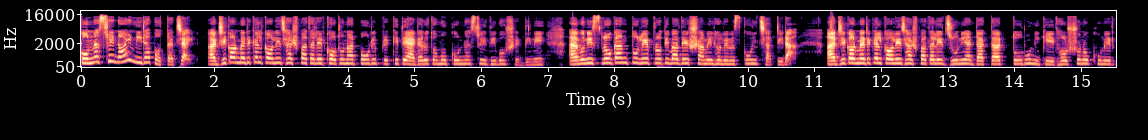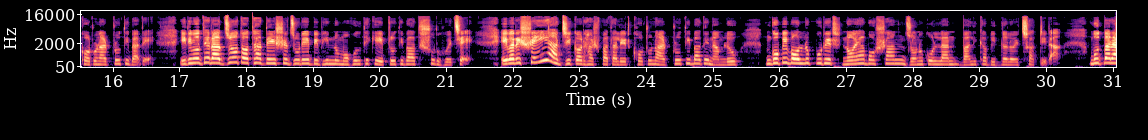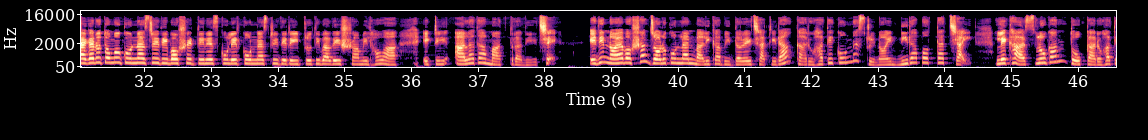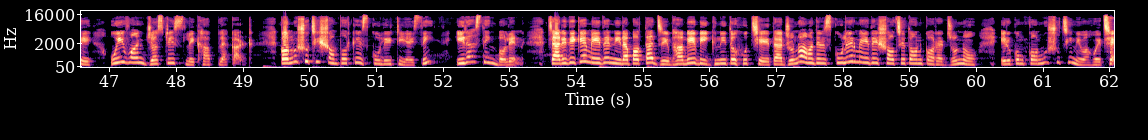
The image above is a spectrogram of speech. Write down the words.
কন্যাশ্রী নয়, নিরাপত্তা চাই। আরজিকর মেডিকেল কলেজ হাসপাতালের ঘটনার পরিপ্রেক্ষিতে এগারোতম কন্যাশ্রী দিবসের দিনে এমনই স্লোগান তুলে প্রতিবাদে সামিল হলেন স্কুল ছাত্রীরা। আরজিকর মেডিকেল কলেজ হাসপাতালের জুনিয়র ডাক্তার তরুণীকে ধর্ষণ ও খুনের ঘটনার প্রতিবাদে। ইতিমধ্যে রাজ্য তথা দেশ জুড়ে বিভিন্ন মহল থেকে প্রতিবাদ শুরু হয়েছে। এবারে সেই আরজিকর হাসপাতালের ঘটনার প্রতিবাদে নামল গোপীবল্লভপুরের নয়াবসান জনকল্যাণ বালিকা বিদ্যালয়ের ছাত্রীরা। বুধবার এগারোতম কন্যাশ্রী দিবসের দিনে স্কুলের কন্যাশ্রীদের এই প্রতিবাদে সামিল হওয়া একটি আলাদা মাত্রা দিয়েছে। এদিন নয়াবর্ষা জনকল্যাণ বালিকা বিদ্যালয়ের ছাত্রীরা, কারও হাতে কন্যাশ্রী নয়, নিরাপত্তা চাই। লেখা স্লোগান, তো কারও হাতে উই ওয়ান জাস্টিস লেখা প্ল্যাকার্ড কর্মসূচির সম্পর্কে স্কুলের টিআইসি ইরা সিং বলেন, চারিদিকে মেয়েদের নিরাপত্তা যেভাবে বিঘ্নিত হচ্ছে, তার জন্য আমাদের স্কুলের মেয়েদের সচেতন করার জন্য এরকম কর্মসূচি নেওয়া হয়েছে।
